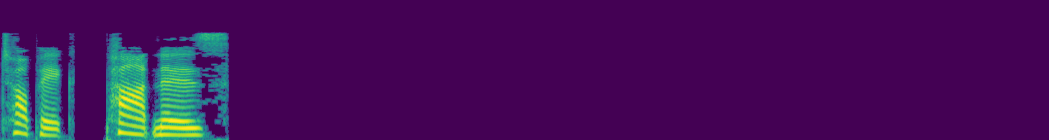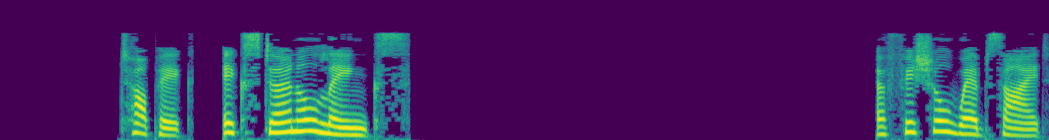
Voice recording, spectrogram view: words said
Topic: Partners Topic: External links. Official website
